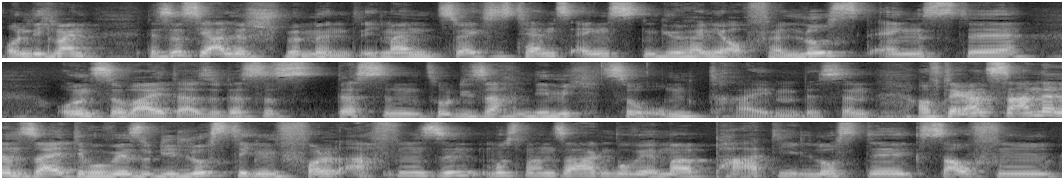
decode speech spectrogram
Und ich meine, das ist ja alles schwimmend. Ich meine, zu Existenzängsten gehören ja auch Verlustängste und so weiter. Also das ist, das sind so die Sachen, die mich so umtreiben ein bisschen. Auf der ganzen anderen Seite, wo wir so die lustigen Vollaffen sind, muss man sagen, wo wir immer Party, lustig, saufen,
